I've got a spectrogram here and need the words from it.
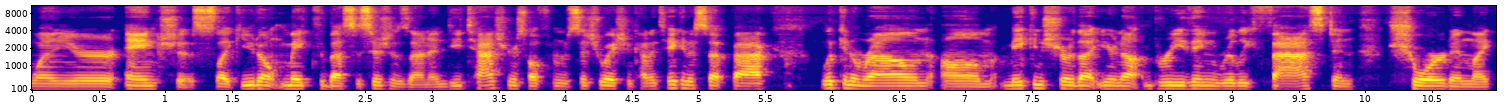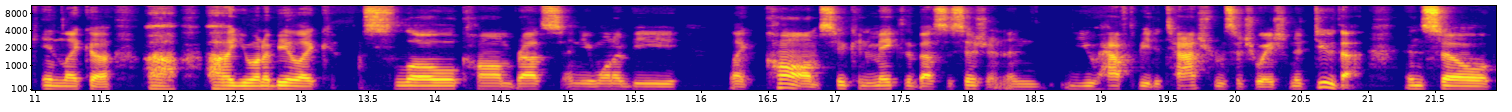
when you're anxious like you don't make the best decisions then and detaching yourself from the situation kind of taking a step back looking around um, making sure that you're not breathing really fast and short and like in like a uh, uh, you want to be like slow calm breaths and you want to be like calm so you can make the best decision and you have to be detached from the situation to do that. And so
